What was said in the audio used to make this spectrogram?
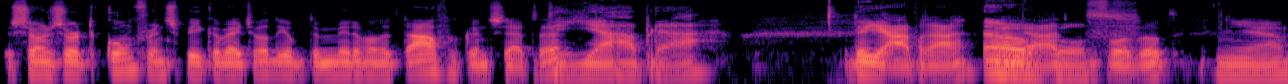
zo'n soort conference speaker, weet je wel, die je op de midden van de tafel kunt zetten. De Jabra. De Jabra, Oh, inderdaad, God. bijvoorbeeld. Ja.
